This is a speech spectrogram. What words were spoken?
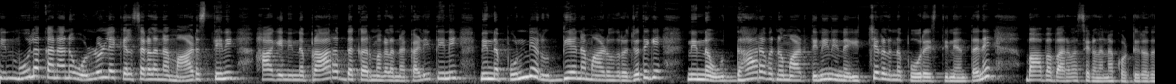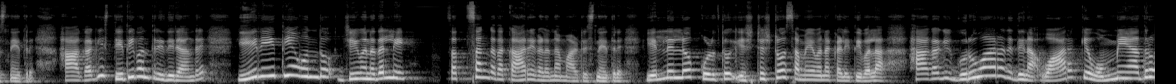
ನಿನ್ನ ಮೂಲಕ ನಾನು ಒಳ್ಳೊಳ್ಳೆ ಕೆಲಸಗಳನ್ನು ಮಾಡಿಸ್ತೀನಿ, ಹಾಗೆ ನಿನ್ನ ಪ್ರಾರಬ್ಧ ಕರ್ಮಗಳನ್ನು ಕಳಿತೀನಿ, ನಿನ್ನ ಪುಣ್ಯ ವೃದ್ಧಿಯನ್ನು ಮಾಡೋದರ ಜೊತೆಗೆ ನಿನ್ನ ಉದ್ಧಾರವನ್ನು ಮಾಡ್ತೀನಿ, ನಿನ್ನ ಇಚ್ಛೆಗಳನ್ನು ಪೂರೈಸ್ತೀನಿ ಅಂತಲೇ ಬಾಬಾ ಭರವಸೆಗಳನ್ನು ಕೊಟ್ಟಿರೋದು ಸ್ನೇಹಿತರೆ. ಹಾಗಾಗಿ ಸ್ಥಿತಿವಂತರಿದ್ದೀರಾ ಅಂದರೆ ಈ ರೀತಿಯ ಒಂದು ಜೀವನದಲ್ಲಿ ಸತ್ಸಂಗದ ಕಾರ್ಯಗಳನ್ನು ಮಾಡಿರಿ ಸ್ನೇಹಿತರೆ. ಎಲ್ಲೆಲ್ಲೋ ಕುಳಿತು ಎಷ್ಟೆಷ್ಟೋ ಸಮಯವನ್ನು ಕಳಿತೀವಲ್ಲ? ಹಾಗಾಗಿ ಗುರುವಾರದ ದಿನ ವಾರಕ್ಕೆ ಒಮ್ಮೆಯಾದರೂ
